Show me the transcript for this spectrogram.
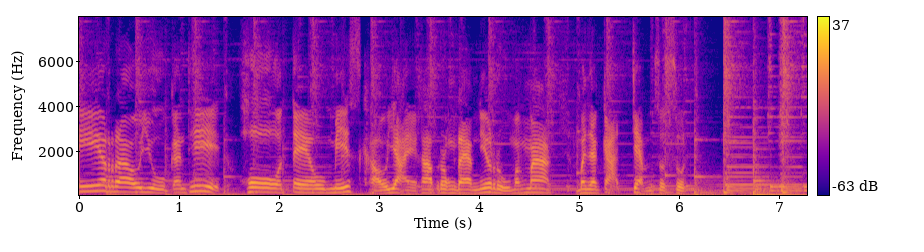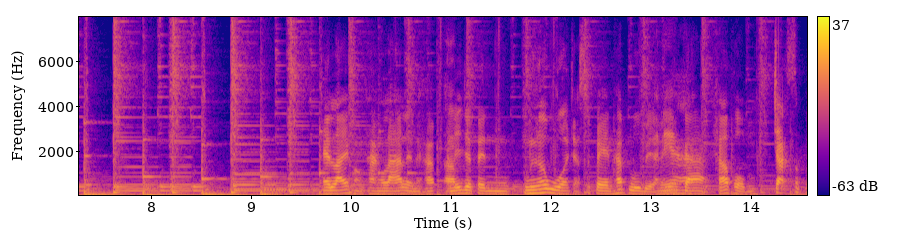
นี้เราอยู่กันที่โฮเทลมิสเขาใหญ่ครับ โรงแรมนี้หรูมากๆ บรรยากาศแจ่มสุดๆ ไฮไลท์ของทางร้านเลยนะครับ อันนี้จะเป็นเนื้อวัวจากสเปนครับรูเบียอันไฮนี้ยาฮะก้าครับผม จากสเป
